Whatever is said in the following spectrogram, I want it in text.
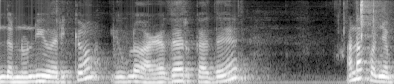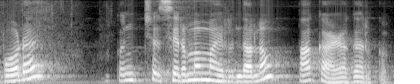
இந்த நுனி வரைக்கும் இவ்வளோ அழகாக இருக்காது. ஆனால் கொஞ்சம் போட கொஞ்சம் சிரமமாக இருந்தாலும் பார்க்க அழகாக இருக்கும்.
